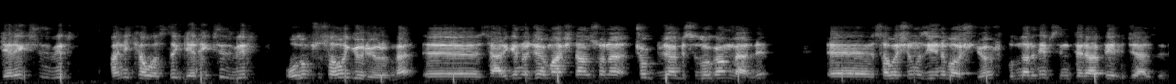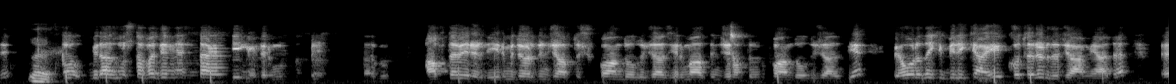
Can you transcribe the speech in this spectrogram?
gereksiz bir panik havası, gereksiz bir olumsuz hava görüyorum ben. E, Sergen Hoca maçtan sonra çok güzel bir slogan verdi. E, savaşımız yeni başlıyor. Bunların hepsini telafi edeceğiz dedi. Evet. Bu biraz Mustafa taktiği gibidir. Bu Hafta verirdi. 24. hafta şu puanda olacağız, 26. hafta bu puanda olacağız diye. Ve oradaki bir iki ayı kotarırdı camiada. E,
